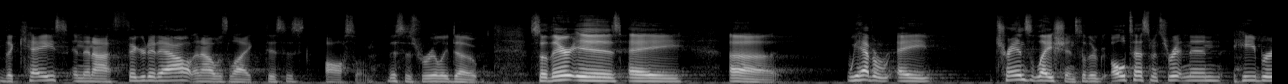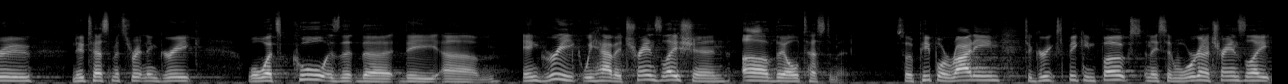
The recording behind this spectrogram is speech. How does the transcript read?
the case, and then I figured it out, and I was like, this is awesome. This is really dope. So there is a, uh, we have a, a translation. So the Old Testament's written in Hebrew, New Testament's written in Greek. Well, what's cool is that the, the, um, in Greek, we have a translation of the Old Testament. So people are writing to Greek speaking folks, and they said, Well, we're going to translate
